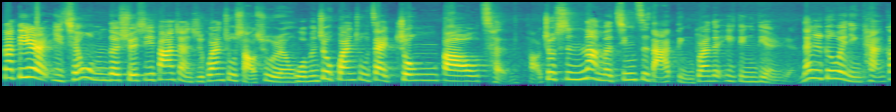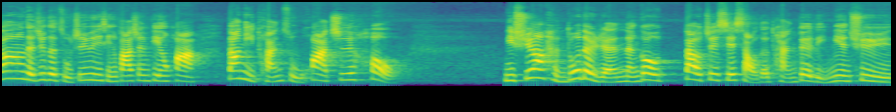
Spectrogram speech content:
那第二，以前我们的学习发展只关注少数人，我们就关注在中高层，好，就是那么金字塔顶端的一丁点人。但是各位，您看刚刚的这个组织运行发生变化，当你团组化之后。你需要很多的人能够到这些小的团队里面去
